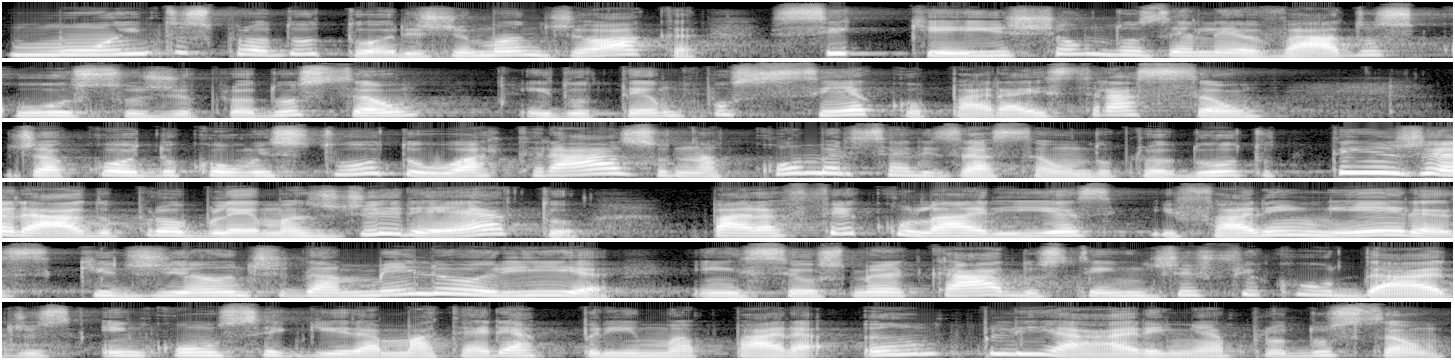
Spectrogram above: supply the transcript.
muitos produtores de mandioca se queixam dos elevados custos de produção e do tempo seco para a extração. De acordo com o estudo, o atraso na comercialização do produto tem gerado problemas direto para fecularias e farinheiras que, diante da melhoria em seus mercados, têm dificuldades em conseguir a matéria-prima para ampliarem a produção.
